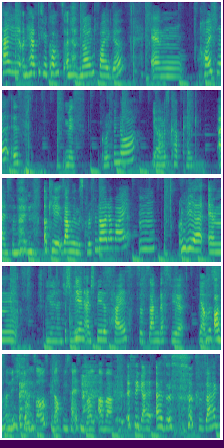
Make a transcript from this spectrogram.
Hi und herzlich willkommen zu einer neuen Folge. Ähm, heute ist Miss Gryffindor Ja. oder Miss Cupcake. Eins von beiden. Okay, sagen wir Miss Gryffindor dabei. Mm, Und wir ähm, Spielen ein Spiel. spielen ein Spiel, das heißt sozusagen, dass wir. Wir haben uns noch nicht ganz ausgedacht, wie es heißen soll, aber Ist egal. Also es ist sozusagen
